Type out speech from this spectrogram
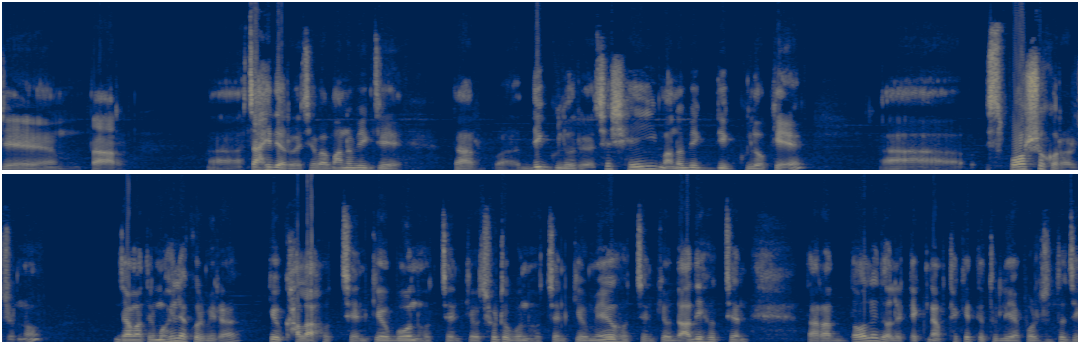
যে তার চাহিদা রয়েছে বা মানবিক যে তার দিকগুলো রয়েছে, সেই মানবিক দিকগুলোকে স্পর্শ করার জন্য জামাতের মহিলা কর্মীরা কেউ খালা হচ্ছেন, কেউ বোন হচ্ছেন, কেউ ছোট বোন হচ্ছেন, কেউ মেয়ে হচ্ছেন, কেউ দাদি হচ্ছেন, তারা দলে দলে টেকনাফ থেকে তেঁতুলিয়া পর্যন্ত যে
